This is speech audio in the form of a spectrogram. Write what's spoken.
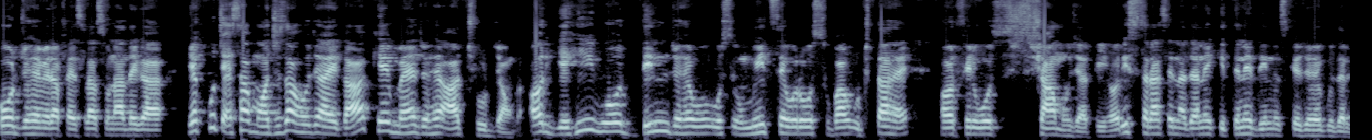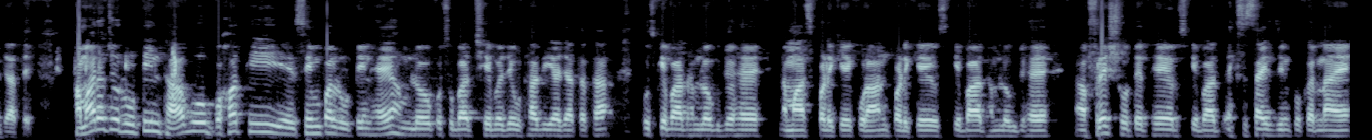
कोर्ट जो है मेरा फैसला सुना देगा, या कुछ ऐसा मुआजा हो जाएगा कि मैं जो है आज छूट जाऊँगा। और यही वो दिन जो है वो उस उम्मीद से वो रोज सुबह उठता है और फिर वो शाम हो जाती है। और इस तरह से न जाने कितने दिन उसके जो है गुजर जाते हमारा जो रूटीन था, वो बहुत ही सिंपल रूटीन है। हम लोगों को सुबह छः बजे उठा दिया जाता था। उसके बाद हम लोग जो है नमाज़ पढ़ के, कुरान पढ़ के, उसके बाद हम लोग जो है फ्रेश होते थे और उसके बाद एक्सरसाइज जिनको करना है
